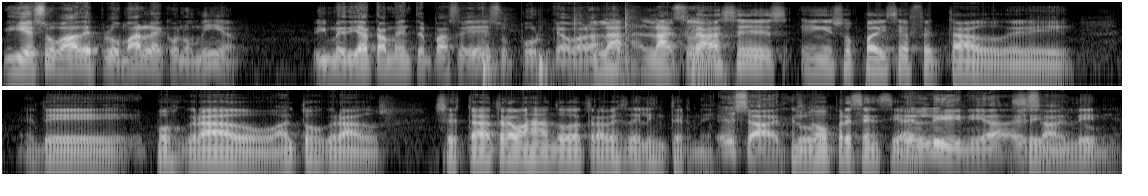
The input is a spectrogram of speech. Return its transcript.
y eso va a desplomar la economía. Inmediatamente pase eso, porque habrá... Las clases en esos países afectados de, de posgrado, altos grados, se está trabajando a través del internet. Exacto. no presencial. En línea, sí, exacto. en línea.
